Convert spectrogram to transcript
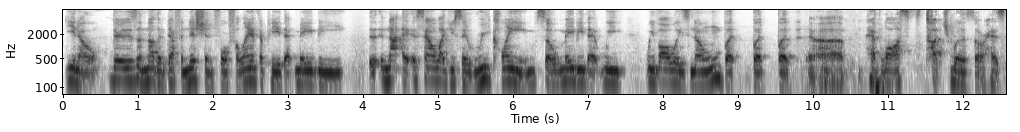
you know there is another definition for philanthropy that maybe not it sounds like you said reclaim so maybe that we we've always known but but but uh, have lost touch with or has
